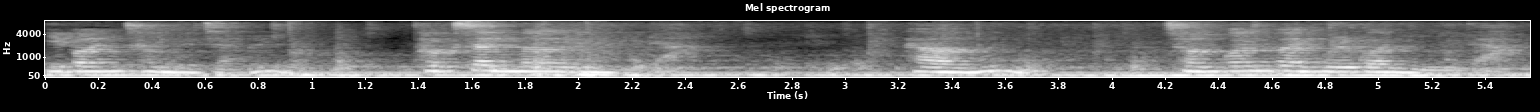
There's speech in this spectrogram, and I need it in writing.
이번 정류장은 덕산마을입니다. 다음은 정관박물관입니다.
